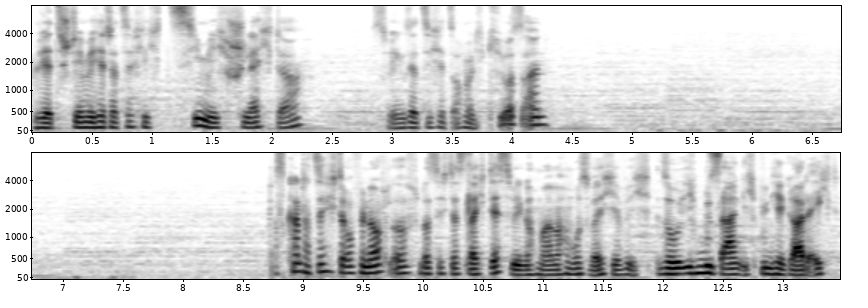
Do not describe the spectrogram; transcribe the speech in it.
Und jetzt stehen wir hier tatsächlich ziemlich schlecht da. Deswegen setze ich jetzt auch mal die Cures ein. Kann tatsächlich darauf hinauslaufen, dass ich das gleich deswegen nochmal machen muss, weil ich, ich so, ich muss sagen, ich bin hier gerade echt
